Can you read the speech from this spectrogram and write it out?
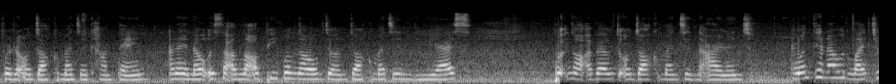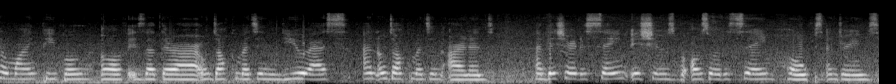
for the Undocumented campaign and I noticed that a lot of people know of the undocumented in the US but not about the undocumented in Ireland. One thing I would like to remind people of is that there are undocumented in the US and undocumented in Ireland, and they share the same issues but also the same hopes and dreams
